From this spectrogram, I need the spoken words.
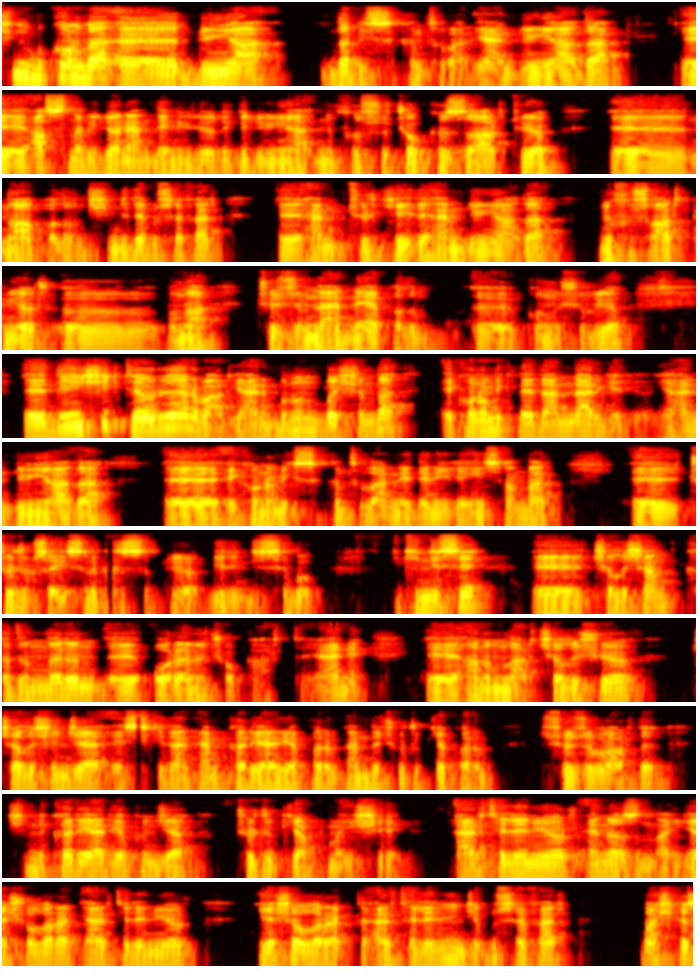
Şimdi bu konuda e, dünyada bir sıkıntı var. Yani dünyada e, aslında bir dönem deniliyordu ki dünya nüfusu çok hızlı artıyor. E, ne yapalım? Şimdi de bu sefer e, hem Türkiye'de hem dünyada nüfus artmıyor. E, buna çözümler ne yapalım e, konuşuluyor. E, değişik teoriler var. Yani bunun başında ekonomik nedenler geliyor. Yani dünyada e, ekonomik sıkıntılar nedeniyle insanlar e, çocuk sayısını kısıtlıyor. Birincisi bu. İkincisi e, çalışan kadınların e, oranı çok arttı. Yani e, hanımlar çalışıyor. Çalışınca eskiden hem kariyer yaparım hem de çocuk yaparım sözü vardı. Şimdi kariyer yapınca çocuk yapma işi erteleniyor. En azından yaş olarak erteleniyor. Yaş olarak da ertelenince bu sefer başka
